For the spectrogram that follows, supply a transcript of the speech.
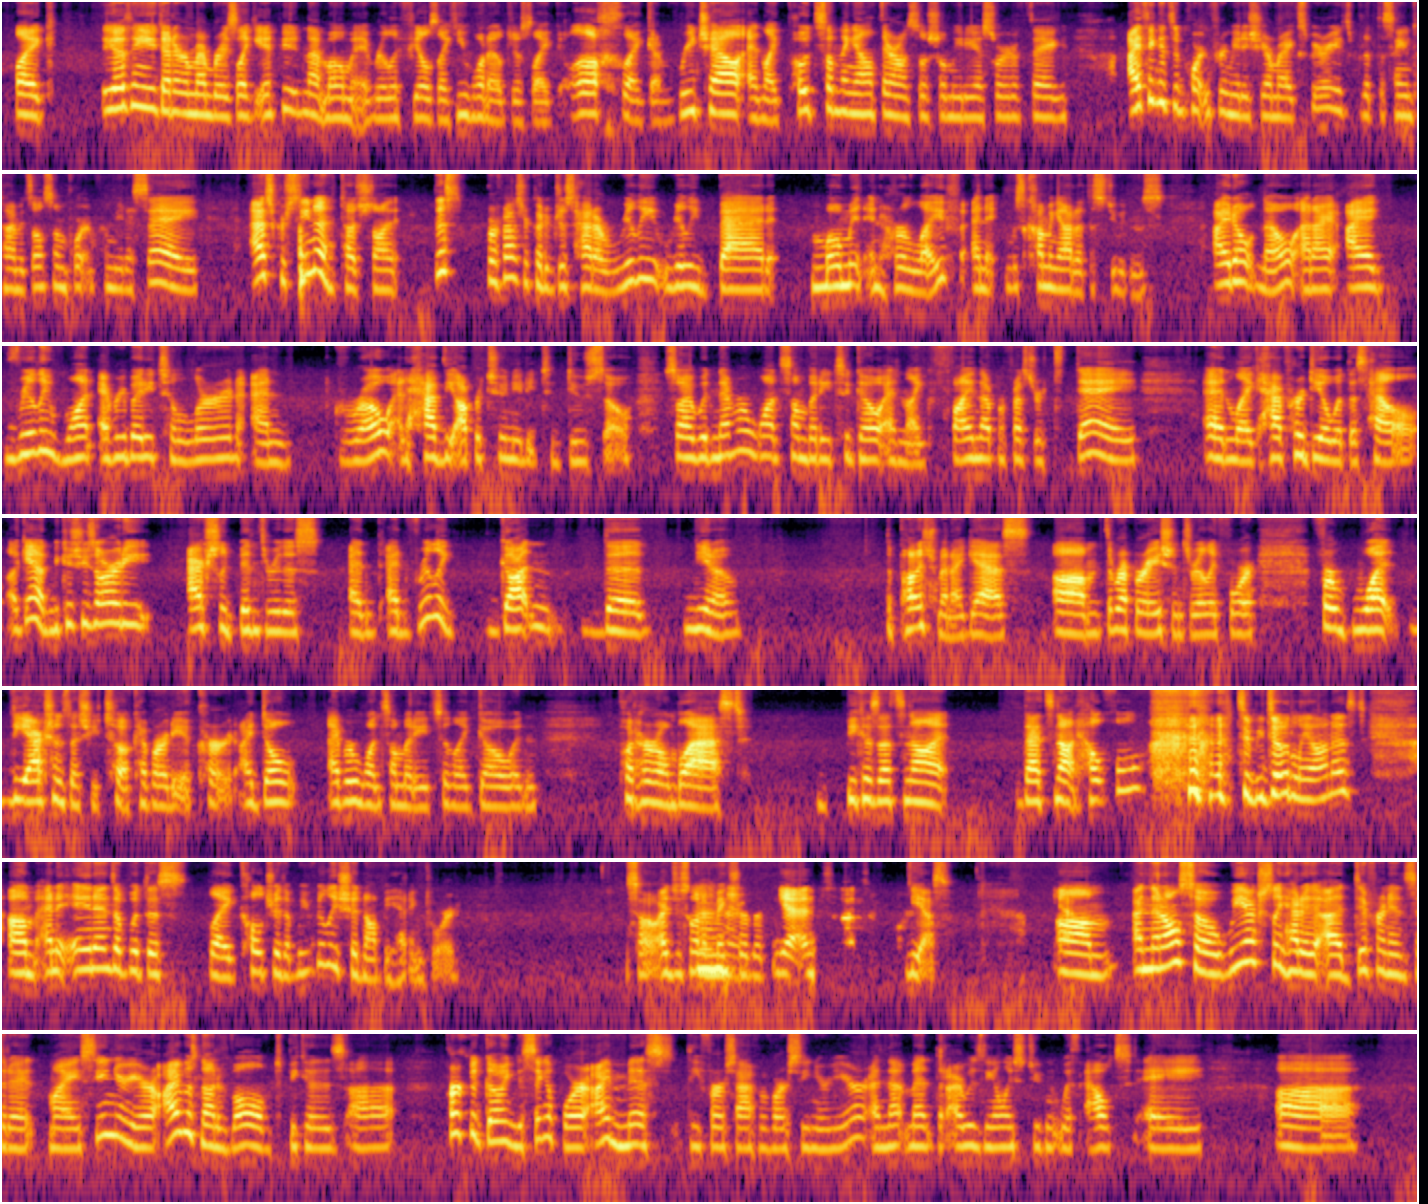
Like, the other thing you got to remember is like if in that moment it really feels like you want to just like ugh like uh, reach out and like post something out there on social media sort of thing i think it's important for me to share my experience but at the same time it's also important for me to say as christina touched on this professor could have just had a really really bad moment in her life and it was coming out of the students. I don't know. And I, I really want everybody to learn and grow and have the opportunity to do so. So I would never want somebody to go and like find that professor today and like have her deal with this hell again because she's already actually been through this and and really gotten the you know the punishment, I guess, um, the reparations really for for what the actions that she took have already occurred. I don't ever want somebody to like go and put her on blast because that's not that's not helpful to be totally honest um, and it, it, ends up with this like culture that we really should not be heading toward so i just want to mm-hmm. make sure that yeah and so yes. Yeah. um, and then also we actually had a, a, different incident my senior year. I was not involved because uh, perk of going to singapore i missed the first half of our senior year and that meant that i was the only student without a uh,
